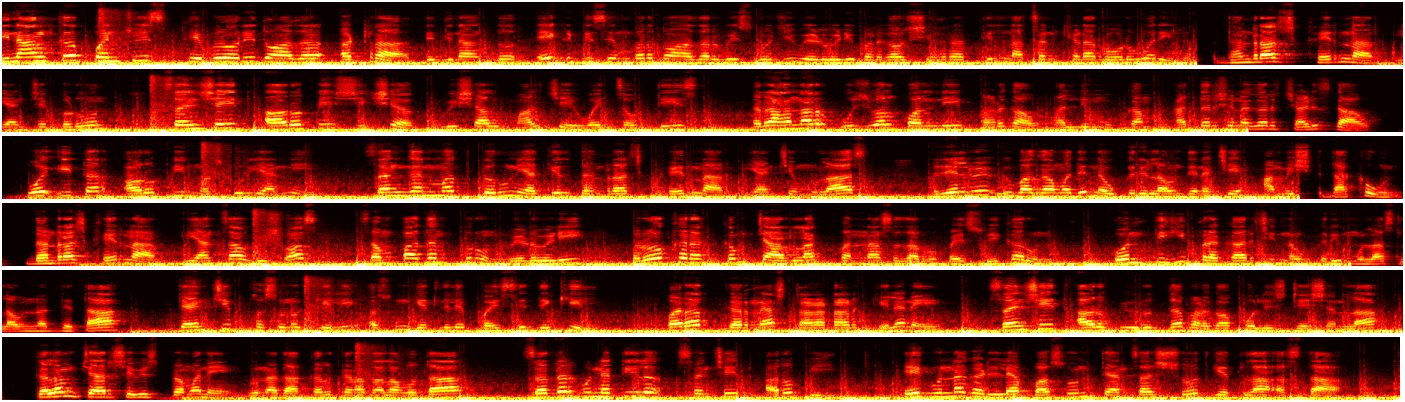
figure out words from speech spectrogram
दिनांक पंचवीस फेब्रुवारी दोन हजार अठरा ते दिनांक एक डिसेंबर दोन हजार वीस रोजी वेळोवेळी भडगाव शहरातील नाचणखेडा रोडवरील धनराज खैरनार यांच्याकडून संशयित आरोपी शिक्षक विशाल मालचे वय चौतीस राहणार उज्ज्वल कॉलनी भडगाव हल्ली मुक्काम आदर्शनगर चाळीसगाव व इतर आरोपी मजकूर यांनी संगनमत करून यातील धनराज खैरनार यांचे मुलास रेल्वे विभागामध्ये नोकरी लावून देण्याचे आमिष दाखवून धनराज खैरनार यांचा विश्वास संपादन करून वेळोवेळी रोख रक्कम चार लाख पन्नास हजार रुपये स्वीकारून कोणतीही प्रकारची नोकरी मुलास लावून न देता त्यांची फसवणूक केली असून घेतलेले पैसे देखील परत करण्यास टाळाटाळ केल्याने संशयित आरोपी विरुद्ध भडगाव पोलीस स्टेशनला कलम चारशे वीस प्रमाणे गुन्हा दाखल करण्यात आला होता. सदर गुन्ह्यातील संशयित आरोपी हे गुन्हा घडल्यापासून त्यांचा शोध घेतला असता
